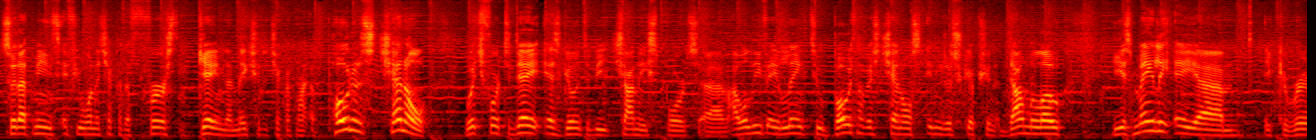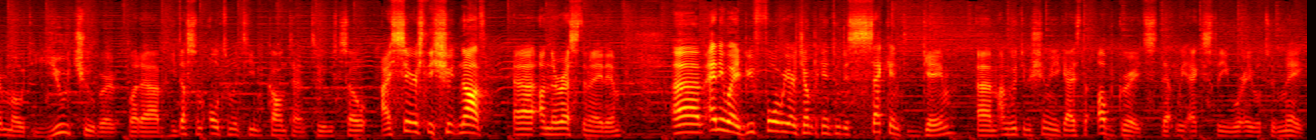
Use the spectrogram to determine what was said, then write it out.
So that means if you want to check out the first game, then make sure to check out my opponent's channel. Which for today is going to be Cani Sports. Um, I will leave a link to both of his channels in the description down below. He is mainly a, um, a career mode YouTuber, but uh, he does some Ultimate Team content too. So I seriously should not uh, underestimate him. Um, anyway, before we are jumping into the second game, um, I'm going to be showing you guys the upgrades that we actually were able to make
